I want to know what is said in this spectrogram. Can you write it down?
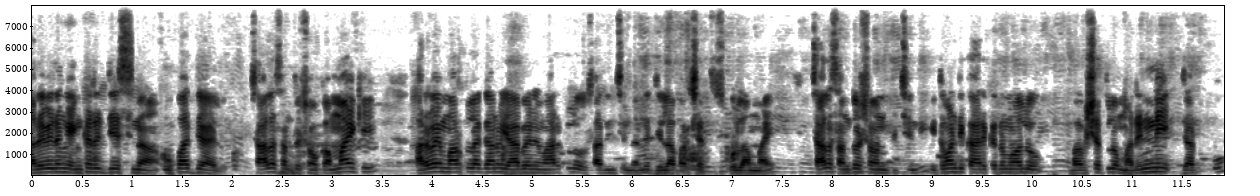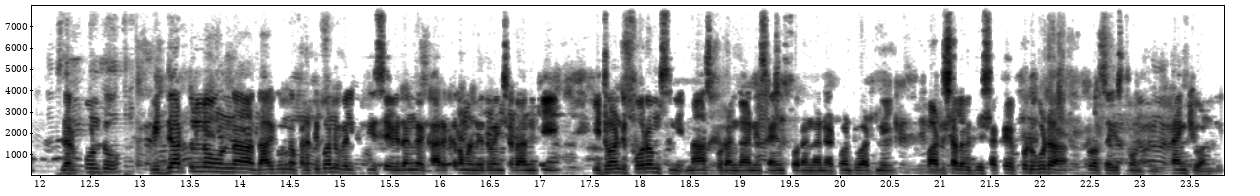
అదేవిధంగా ఎంకరేజ్ చేసిన ఉపాధ్యాయులు చాలా సంతోషం. ఒక అమ్మాయికి అరవై మార్కులకు గాను యాభై ఎనిమిది మార్కులు సాధించిందండి జిల్లా పరిషత్ స్కూల్ అమ్మాయి. చాలా సంతోషం అనిపించింది. ఇటువంటి కార్యక్రమాలు భవిష్యత్తులో మరిన్ని జరుపు జరుపుకుంటూ విద్యార్థుల్లో ఉన్న దాగి ఉన్న ప్రతిభను వెలికి తీసే విధంగా కార్యక్రమాలు నిర్వహించడానికి ఇటువంటి ఫోరమ్స్ని మ్యాథ్స్ ఫోరం కానీ సైన్స్ ఫోరం కానీ అటువంటి వాటిని పాఠశాల విద్యాశాఖ ఎప్పుడు కూడా ప్రోత్సహిస్తూ ఉంటుంది. థ్యాంక్ యూ అండి.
